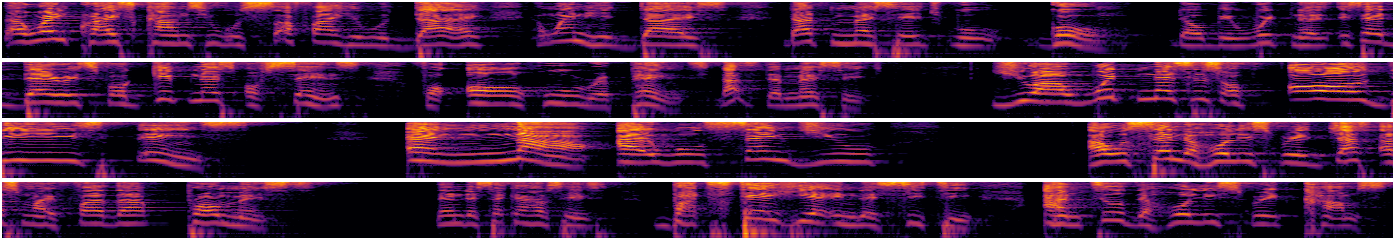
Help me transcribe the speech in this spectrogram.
that when Christ comes, he will suffer, he will die, and when he dies, that message will go there will be witness. He said, There is forgiveness of sins for all who repent. That's the message. You are witnesses of all these things. And now I will send you, I will send the Holy Spirit just as my Father promised. Then the second half says, But stay here in the city until the Holy Spirit comes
